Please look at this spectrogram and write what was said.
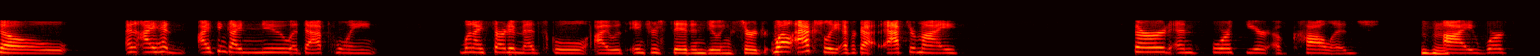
so and I had I think I knew at that point when I started med school I was interested in doing surgery. Well, actually I forgot. After my third and fourth year of college, Mhm. I worked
